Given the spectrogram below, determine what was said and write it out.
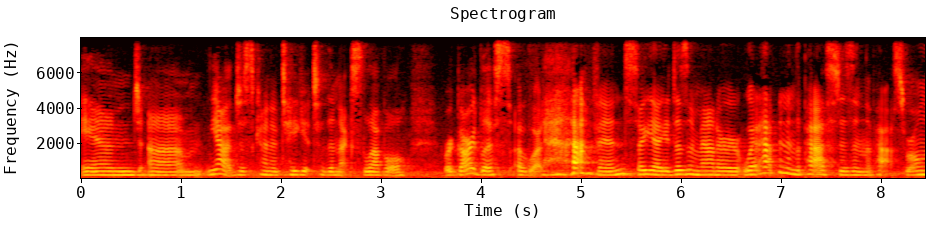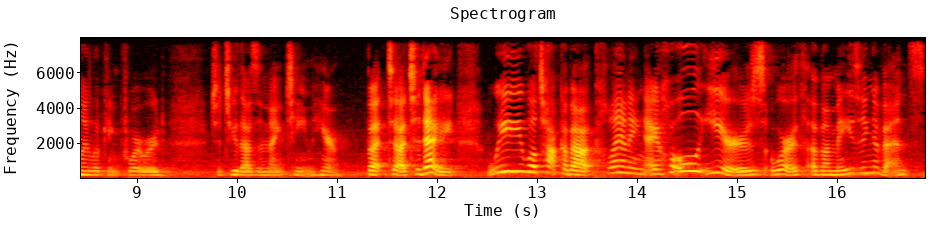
and um, yeah, just kind of take it to the next level regardless of what happened. So yeah, it doesn't matter. What happened in the past is in the past. We're only looking forward to 2019 here. But uh, today, we will talk about planning a whole year's worth of amazing events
